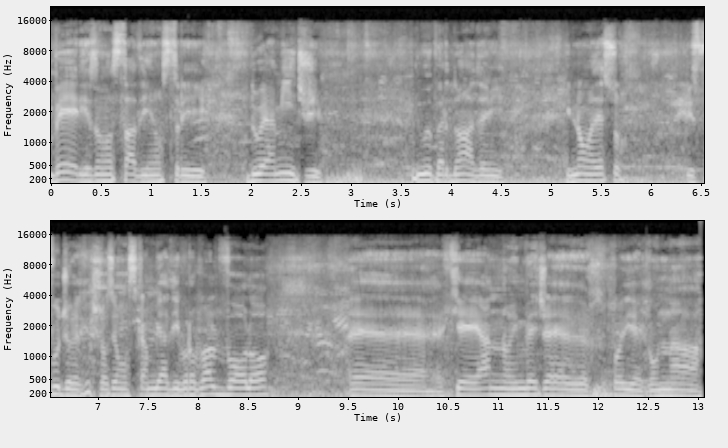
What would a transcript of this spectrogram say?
veri sono stati i nostri due amici, due perdonatemi, il nome adesso vi sfugge perché ce lo siamo scambiati proprio al volo eh, che hanno invece dire, con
